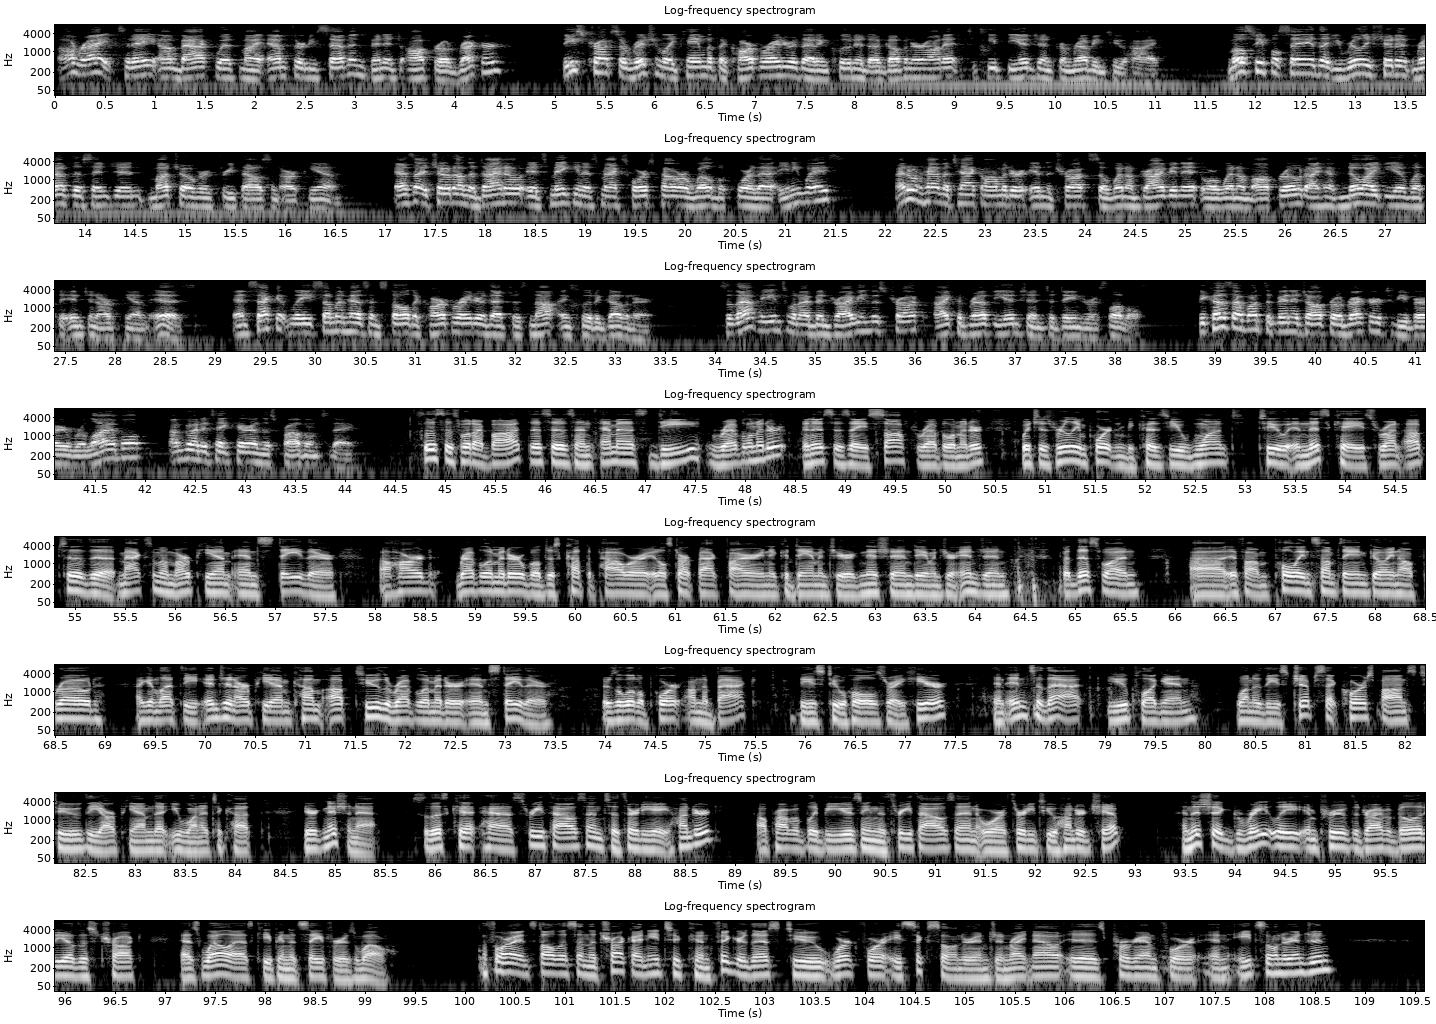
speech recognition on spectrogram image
All right, today I'm back with my M37 Vintage Off-Road Wrecker. These trucks originally came with a carburetor that included a governor on it to keep the engine from revving too high. Most people say that you really shouldn't rev this engine much over 3000 RPM. As I showed on the dyno, it's making its max horsepower well before that anyways. I don't have a tachometer in the truck, so when I'm driving it or when I'm off-road, I have no idea what the engine RPM is. And secondly, someone has installed a carburetor that does not include a governor. So that means when I've been driving this truck, I could rev the engine to dangerous levels. Because I want the vintage off-road wrecker to be very reliable, I'm going to take care of this problem today. So this is what I bought. This is an MSD rev limiter, and this is a soft rev limiter, which is really important because you want to, in this case, run up to the maximum RPM and stay there. A hard rev limiter will just cut the power. It'll start backfiring. It could damage your ignition, damage your engine. But this one, uh, if I'm pulling something going off road, I can let the engine RPM come up to the rev limiter and stay there. There's a little port on the back, these two holes right here. And into that, you plug in one of these chips that corresponds to the RPM that you wanted to cut your ignition at. So this kit has 3000 to 3800. I'll probably be using the 3000 or 3200 chip. And this should greatly improve the drivability of this truck as well as keeping it safer as well. Before I install this in the truck, I need to configure this to work for a six cylinder engine. Right now it is programmed for an eight cylinder engine.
